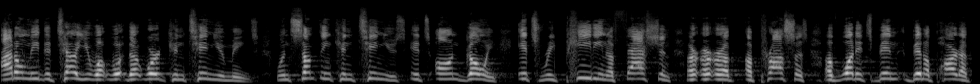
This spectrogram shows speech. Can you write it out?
I don't need to tell you what, what, that word continue means. When something continues, it's ongoing. It's repeating a fashion or, or, or a, a, process of what it's been, been a part of.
